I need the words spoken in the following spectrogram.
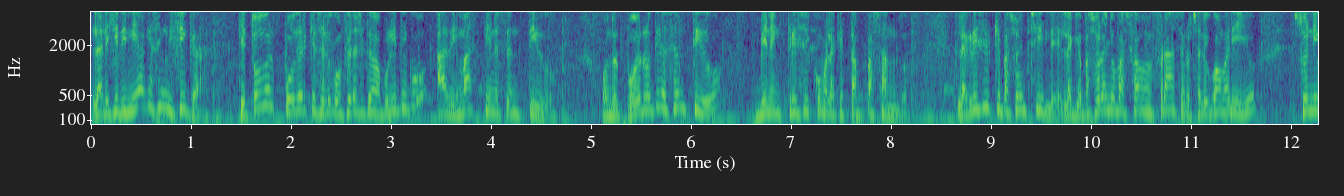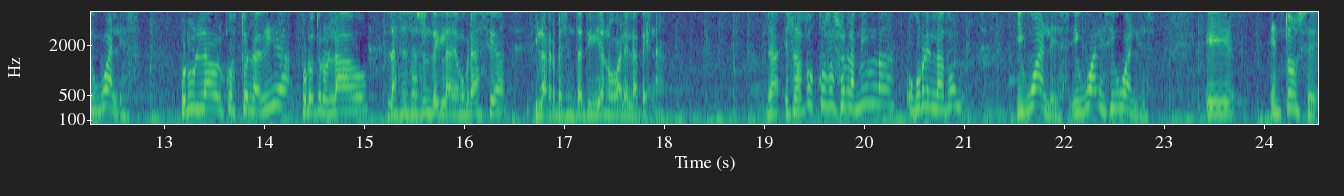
¿La legitimidad qué significa? Que todo el poder que se le confiere al sistema político además tiene sentido. Cuando el poder no tiene sentido, vienen crisis como las que están pasando. La crisis que pasó en Chile, la que pasó el año pasado en Francia, los chalecos amarillos, son iguales. Por un lado el costo de la vida, por otro lado la sensación de que la democracia y la representatividad no vale la pena. Esas dos cosas son las mismas, ocurren las dos iguales, iguales, iguales. Eh, entonces,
